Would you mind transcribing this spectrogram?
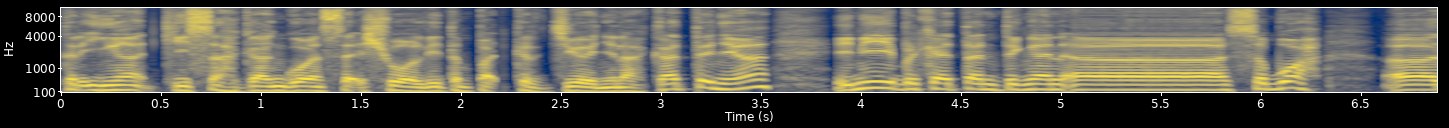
teringat kisah gangguan seksual di tempat kerjanya lah. Katanya ini berkaitan dengan uh, sebuah uh,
